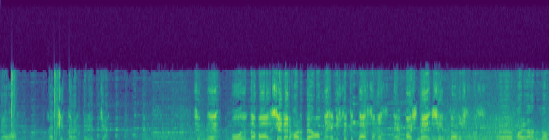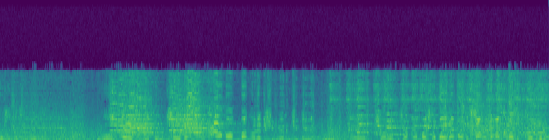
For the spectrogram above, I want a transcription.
Devam. Erkek karakter yapacağım. Şimdi bu oyunda bazı şeyler var. Devamlı en üstte tıklarsanız en başta şeyinizi alırsınız. E, bayrağınızı alırsınız. Bu evet bir bug sayılır. Ama ben öyle düşünmüyorum çünkü e, şöyle yapacağım. En başta bayrağımı alırsam hemen krallık kurabilirim.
